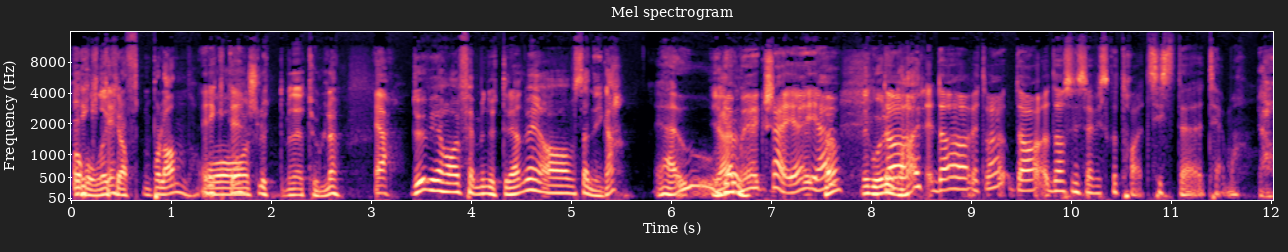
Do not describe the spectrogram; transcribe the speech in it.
Beholde Riktig. kraften på land, og Riktig. slutte med det tullet. Ja. Du, vi har fem minutter igjen vi, av sendinga. Jau, det må jeg si. Ja. Det går da, unna her. Da, vet du hva? da, da syns jeg vi skal ta et siste tema. Ja.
